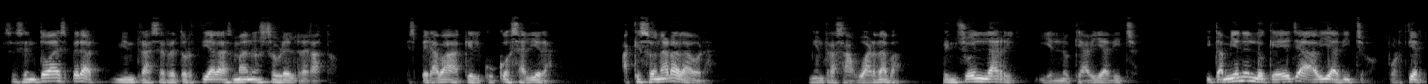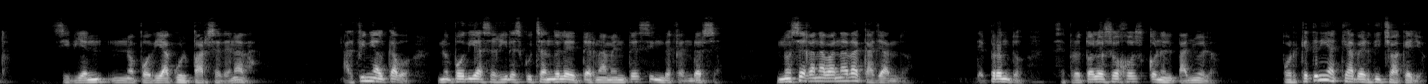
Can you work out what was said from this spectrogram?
Se sentó a esperar mientras se retorcía las manos sobre el regazo. Esperaba a que el cucó saliera, a que sonara la hora. Mientras aguardaba, pensó en Larry y en lo que había dicho. Y también en lo que ella había dicho, por cierto si bien no podía culparse de nada. Al fin y al cabo, no podía seguir escuchándole eternamente sin defenderse. No se ganaba nada callando. De pronto se frotó los ojos con el pañuelo. ¿Por qué tenía que haber dicho aquello?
